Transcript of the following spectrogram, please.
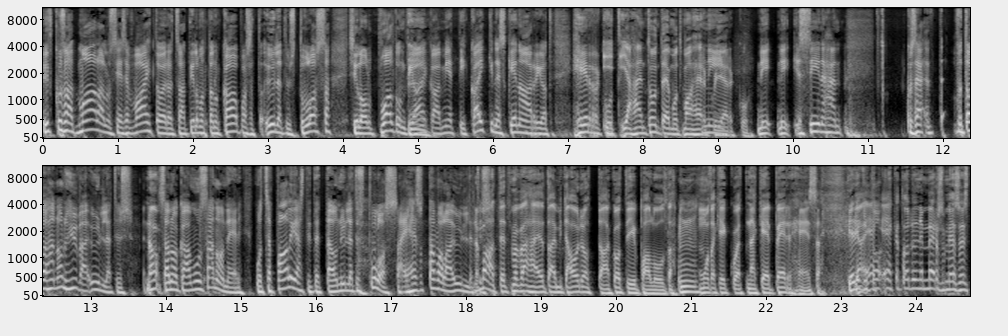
Nyt kun sä oot maalaillut siihen sen vaihtoehdon, että sä oot ilmoittanut kaupassa, että yllätys tulossa, silloin on ollut puoli tuntia mm. aikaa miettiä kaikki ne skenaariot, herkut. Ja hän tuntee mut, mä oon herkku niin, niin, niin siinähän, kun sä, toihan on hyvä yllätys. No. Sanokaa mun sanoneen, mutta sä paljastit, että on yllätys tulossa. Eihän se ole tavallaan yllätys. No mä ajattelin, että mä vähän jotain, mitä odottaa kotipaluulta. Mm. Muutakin kuin, että näkee perheensä. Tietenkin ja to... eh, ehkä todellinen mersumies olisi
